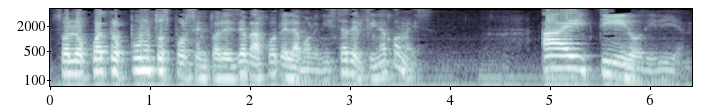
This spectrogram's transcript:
solo cuatro puntos porcentuales debajo de la morenista Delfina Gómez. Hay tiro, dirían.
